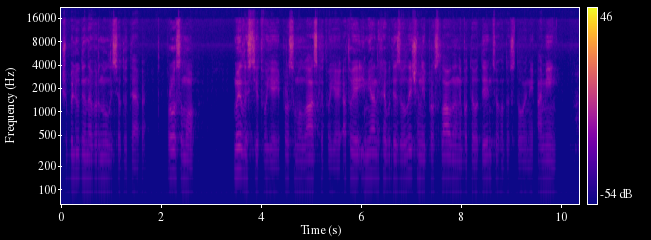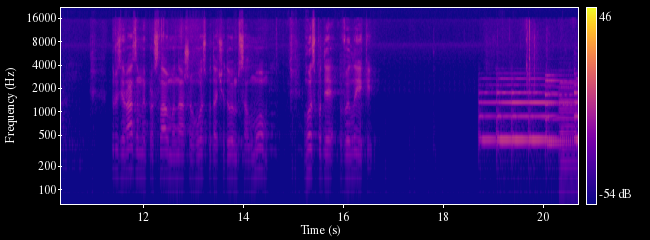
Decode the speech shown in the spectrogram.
щоб люди навернулися до Тебе. Просимо милості Твоєї, просимо ласки Твоєї, а Твоє ім'я нехай буде звеличене і прославлене, бо Ти один цього достойний. Амінь. Друзі, разом ми прославимо нашого Господа чудовим псалмом. Господи великий. Господи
